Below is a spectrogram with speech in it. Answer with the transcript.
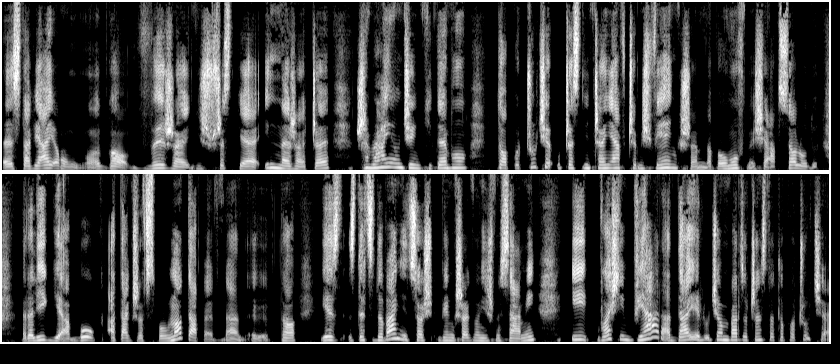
e, stawiają go wyżej niż wszystkie inne rzeczy, że mają dzięki temu to poczucie uczestniczenia w czymś większym, no bo umówmy się, absolut, religia, Bóg, a także wspólnota pewna, e, to jest zdecydowanie coś większego niż my sami i właśnie wiara daje ludziom bardzo często to poczucie.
